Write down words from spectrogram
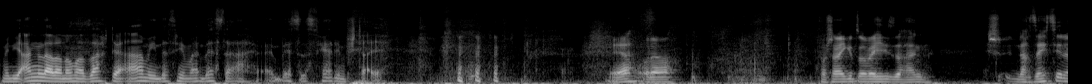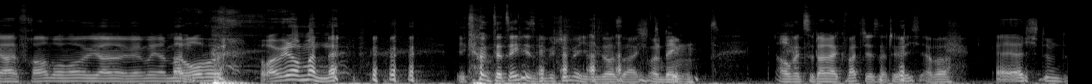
Wenn die Angela dann nochmal sagt, der Armin, das ist hier mein, bester, mein bestes Pferd im Stall. Ja, oder? Wahrscheinlich gibt es auch welche, die sagen, nach 16 Jahren Frauen brauchen wir wieder, wir wieder einen Mann. Aber aber wieder ein Mann, ne? Ich glaube tatsächlich, es gibt bestimmt welche, die sowas sagen oder denken. Auch wenn es totaler Quatsch ist natürlich, aber Ja, ja, stimmt.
